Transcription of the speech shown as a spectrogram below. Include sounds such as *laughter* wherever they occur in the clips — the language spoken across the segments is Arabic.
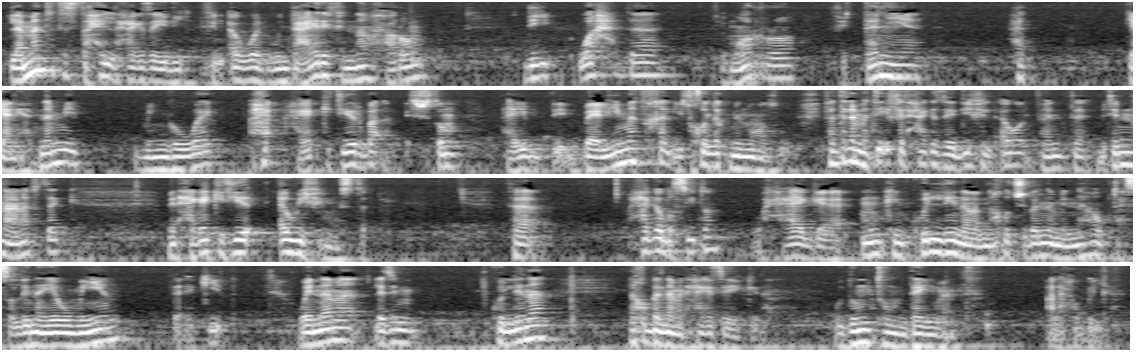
لما انت تستحل حاجة زي دي في الأول وانت عارف إنها حرام دي واحدة في مرة في التانية هت يعني هتنمي من جواك *laughs* حاجات كتير بقى. الشيطان هيبقى ليه مدخل يدخل لك منه على طول. فأنت لما تقفل حاجة زي دي في الأول فأنت بتمنع نفسك من حاجات كتير قوي في المستقبل. فحاجة بسيطة وحاجة ممكن كلنا ما بناخدش بالنا منها وبتحصل لنا يوميا ده أكيد. وإنما لازم كلنا ناخد بالنا من حاجة زي كده. ودمتم دايما على حب الله.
